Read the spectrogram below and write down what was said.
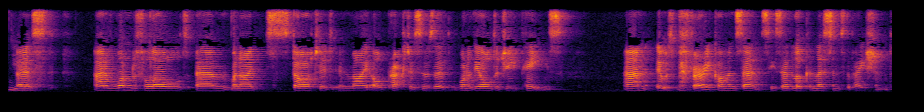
and it's. I had a wonderful old um, when I started in my old practice. There was a, one of the older GPs, and it was very common sense. He said, "Look and listen to the patient."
